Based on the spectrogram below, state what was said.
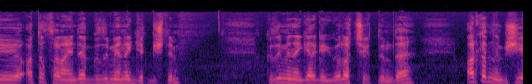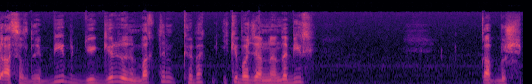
Ee, Ata Sanayi'nde kızım yanına gitmiştim. Kızım yanına gelirken yola çıktığımda arkamdan bir şey asıldı. Bir geri döndüm baktım köpek iki bacağımdan da bir kapmış.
